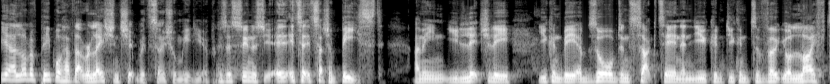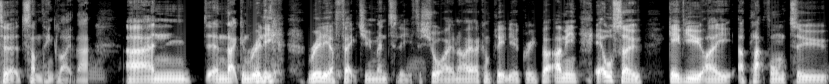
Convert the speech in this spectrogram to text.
Yeah, a lot of people have that relationship with social media because as soon as you, it's it's such a beast. I mean, you literally you can be absorbed and sucked in, and you can you can devote your life to something like that. Mm uh, and and that can really really affect you mentally for sure. And I, I completely agree. But I mean, it also gave you a, a platform to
